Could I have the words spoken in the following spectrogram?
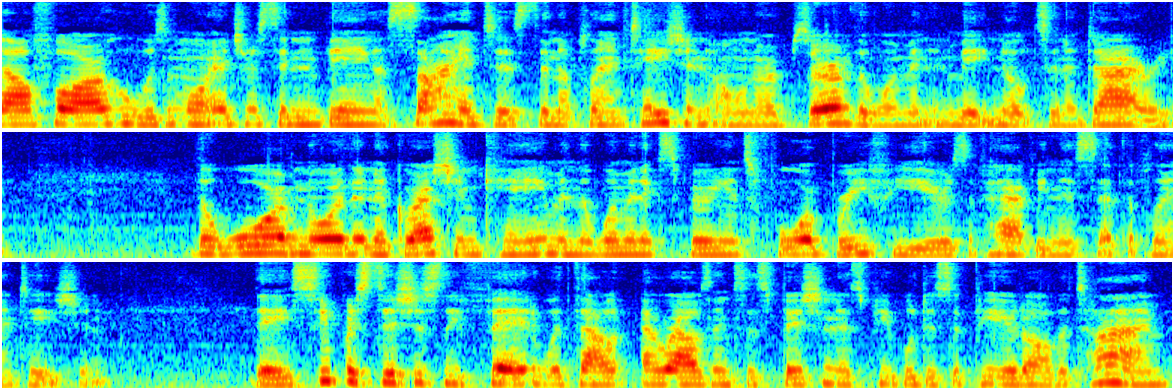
Balfour, who was more interested in being a scientist than a plantation owner, observed the women and made notes in a diary. The War of Northern Aggression came, and the women experienced four brief years of happiness at the plantation. They superstitiously fed without arousing suspicion as people disappeared all the time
